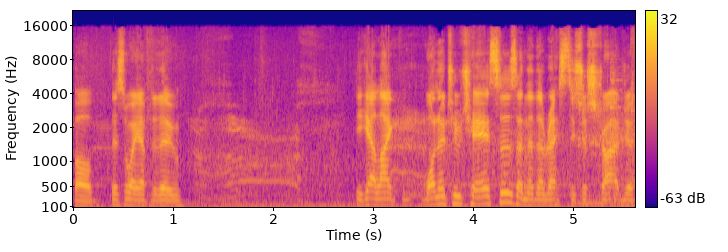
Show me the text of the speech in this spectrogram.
but this is what you have to do. You get like one or two chases, and then the rest is just strategy.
